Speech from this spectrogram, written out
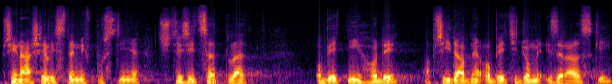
Přinášeli jste mi v pustině 40 let obětní hody a přídavné oběti domy izraelský?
